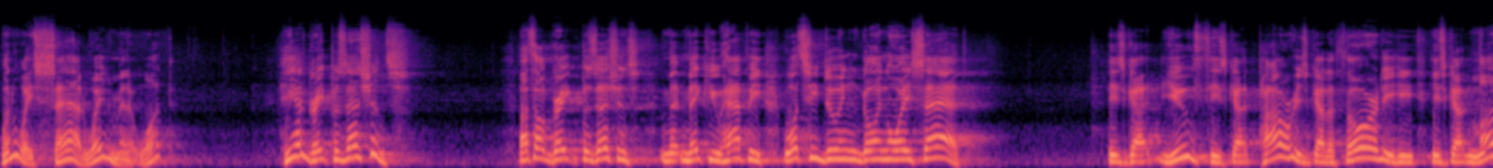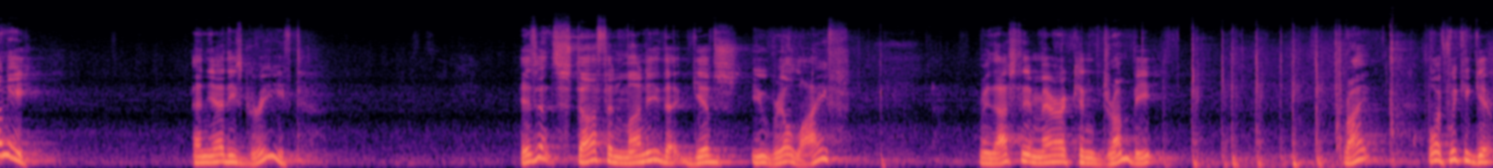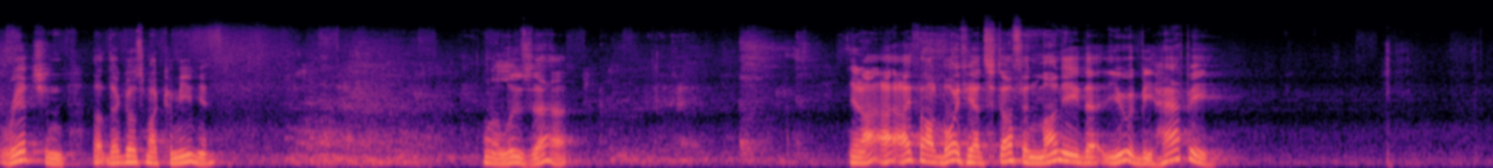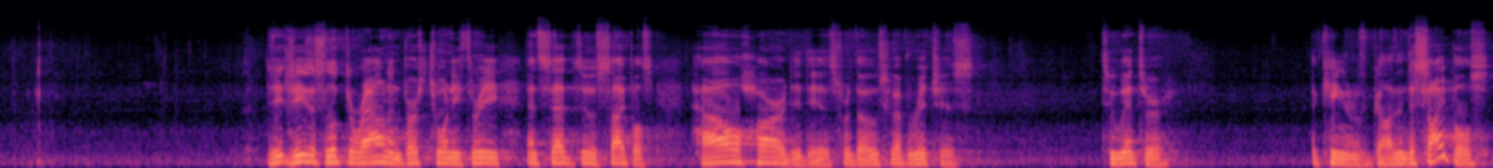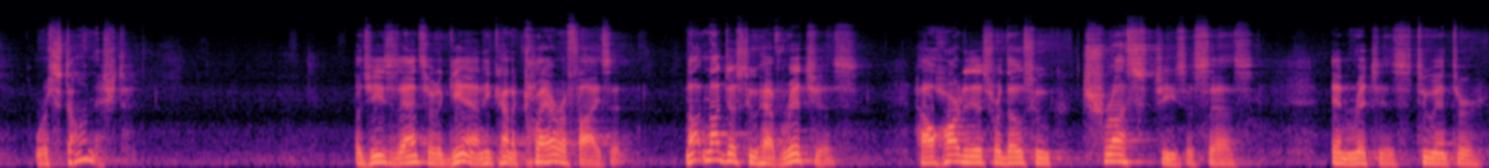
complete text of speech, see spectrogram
Went away sad. Wait a minute, what? He had great possessions. I thought great possessions make you happy. What's he doing going away sad? He's got youth, he's got power, he's got authority, he, he's got money, and yet he's grieved. Isn't stuff and money that gives you real life? I mean, that's the American drumbeat, right? Boy, if we could get rich and oh, there goes my communion. I want to lose that. You know, I, I thought, boy, if you had stuff and money, that you would be happy. Jesus looked around in verse 23 and said to his disciples, How hard it is for those who have riches to enter the kingdom of God. And disciples were astonished. But Jesus answered again, he kind of clarifies it. Not, not just who have riches, how hard it is for those who trust, Jesus says, in riches to enter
